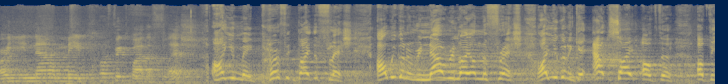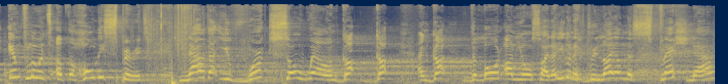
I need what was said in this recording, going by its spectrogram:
are ye now made perfect by the flesh? Are you made perfect by the flesh? Are we going to now rely on the flesh? Are you going to get outside of the of the influence of the Holy Spirit now that you've worked so well and got got and got the Lord on your side? Are you going to rely on the flesh now?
